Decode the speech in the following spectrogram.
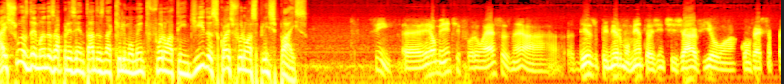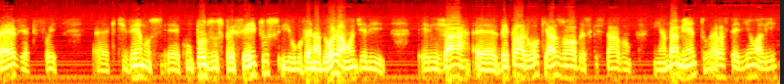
As suas demandas apresentadas naquele momento foram atendidas? Quais foram as principais? Sim, é, realmente foram essas, né? A, desde o primeiro momento a gente já havia uma conversa prévia que foi é, que tivemos é, com todos os prefeitos e o governador, aonde ele ele já é, declarou que as obras que estavam em andamento elas teriam ali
